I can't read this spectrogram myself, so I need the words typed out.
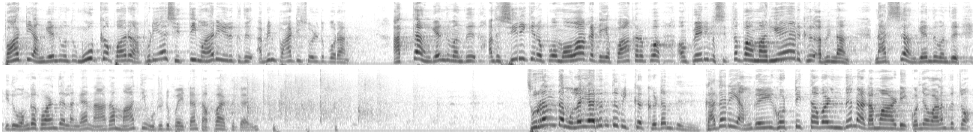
பாட்டி அங்கேருந்து வந்து மூக்கை பாரு அப்படியே சித்தி மாதிரி இருக்குது அப்படின்னு பாட்டி சொல்லிட்டு போகிறாங்க அத்தை அங்கேருந்து வந்து அந்த சிரிக்கிறப்போ மொவாக்கட்டையை பார்க்குறப்போ அவன் பெரிய சித்தப்பா மாதிரியே இருக்கு அப்படின்னாங்க. நர்ஸு அங்கேருந்து வந்து இது உங்கள் குழந்தை இல்லைங்க நான் தான் மாற்றி விட்டுட்டு போயிட்டேன் தப்பா எடுத்துக்காரு சுரந்த முலையருந்து விக்க கிடந்து கதறி அங்கை கொட்டி தவழ்ந்து நடமாடி கொஞ்சம் வளர்ந்துட்டோம்.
